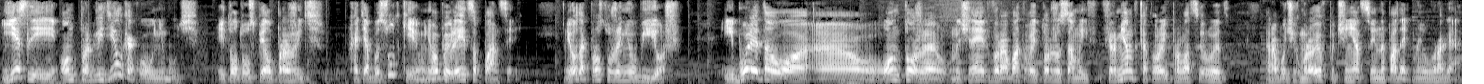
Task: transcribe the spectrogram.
Если он проглядел какого-нибудь, и тот успел прожить хотя бы сутки, у него появляется панцирь. Его так просто уже не убьешь. И более того, э, он тоже начинает вырабатывать тот же самый фермент, который провоцирует рабочих муравьев подчиняться и нападать на его врага.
